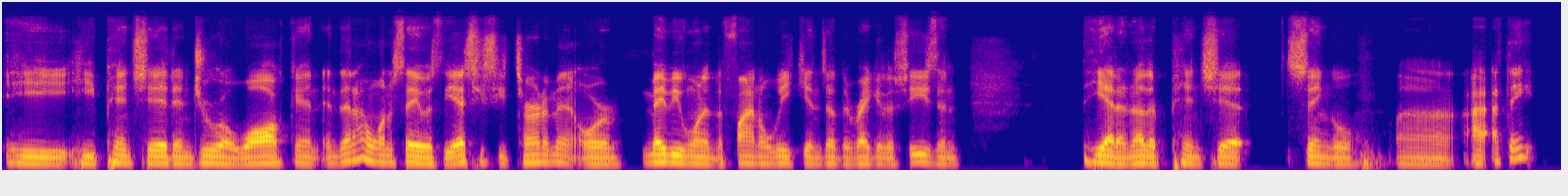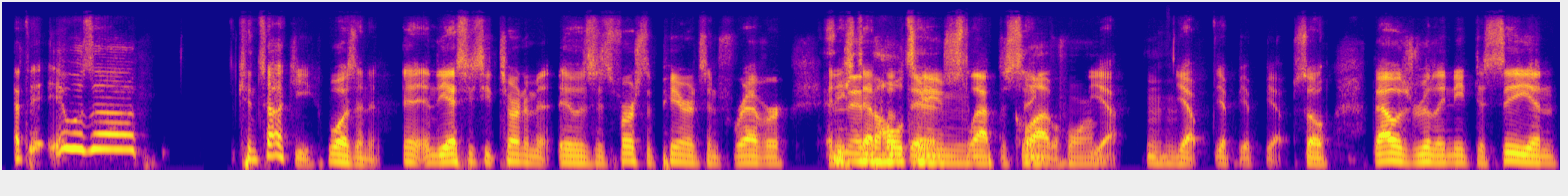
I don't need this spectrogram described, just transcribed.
he he pinch hit and drew a walk and and then I want to say it was the SEC tournament or maybe one of the final weekends of the regular season. He had another pinch hit single. Uh, I, I think I think it was a Kentucky, wasn't it? In, in, the SEC tournament, it was his first appearance in forever, and, and he stepped the whole up there team and slapped the single for him. Yeah, mm-hmm. yep, yep, yep, yep. So that was really neat to see, and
